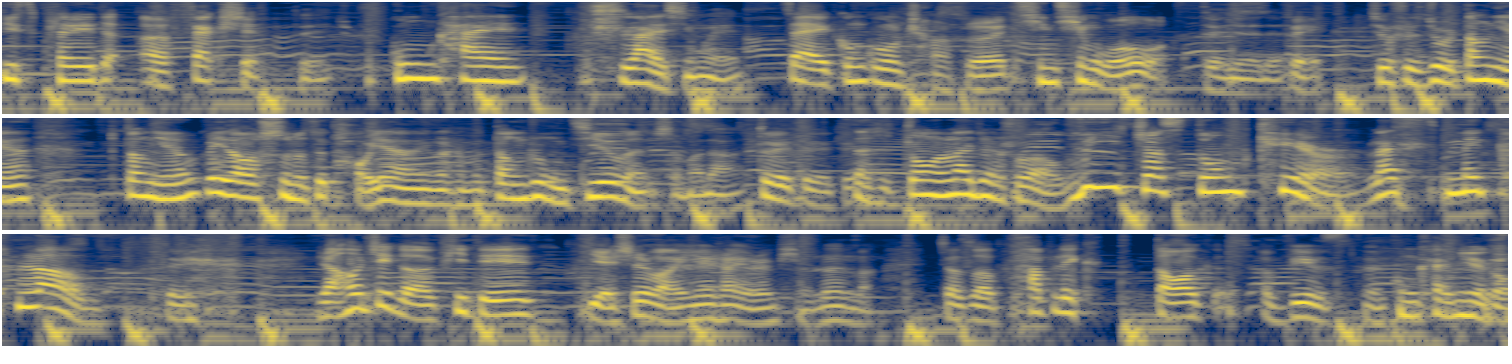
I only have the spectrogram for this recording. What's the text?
Displayed Affection，对，就是公开示爱行为，在公共场合卿卿我我。对对对，对，就是就是当年。当年，味道是呢最讨厌的那个什么当众接吻什么的，对对对。但是，John Legend 说：“We just don't care, let's make love。”对。然后，这个 P D A 也是网易云上有人评论嘛，叫做 “Public Dog Abuse”，公开虐狗。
